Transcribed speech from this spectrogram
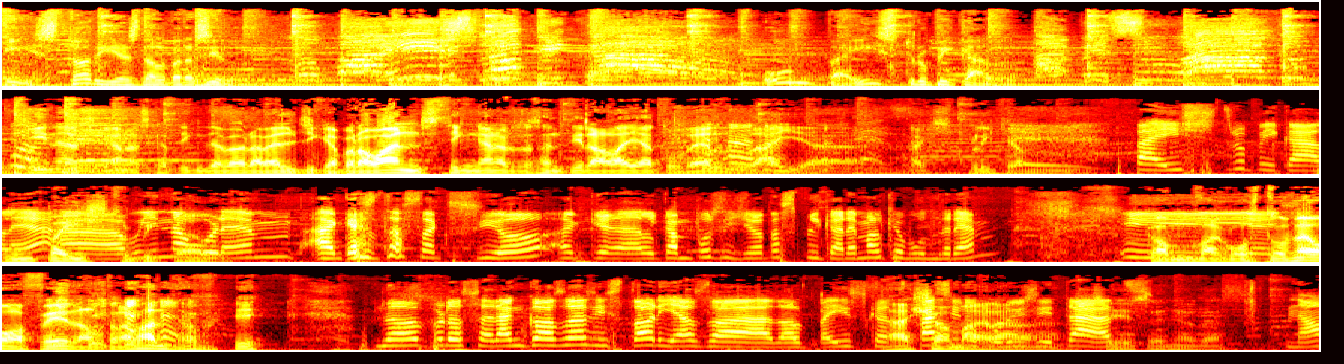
Històries del Brasil. Um país tropical, Un país tropical. Quines ganes que tinc de veure Bèlgica, però abans tinc ganes de sentir la Laia Tudel. Laia, explica'm. País tropical, Un eh? país Ah, Avui tropical. inaugurem aquesta secció en què el campus i jo t'explicarem el que voldrem. I... Com acostumeu a fer, d'altra banda. dir. No, però seran coses, històries de, del país que ens Això passin m'agrada. curiositats. Sí, senyora. No?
